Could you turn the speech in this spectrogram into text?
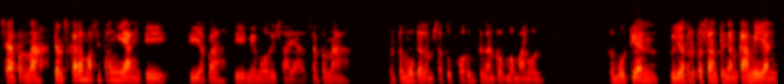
saya pernah dan sekarang masih terngiang di di apa di memori saya. Saya pernah bertemu dalam satu forum dengan Romo Mangun. Kemudian beliau berpesan dengan kami yang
